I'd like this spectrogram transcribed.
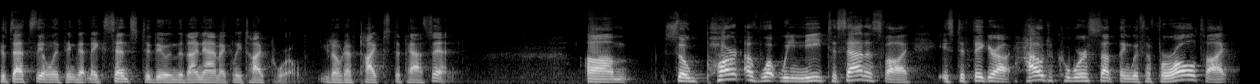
because that's the only thing that makes sense to do in the dynamically typed world. You don't have types to pass in. Um, so part of what we need to satisfy is to figure out how to coerce something with a for all type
